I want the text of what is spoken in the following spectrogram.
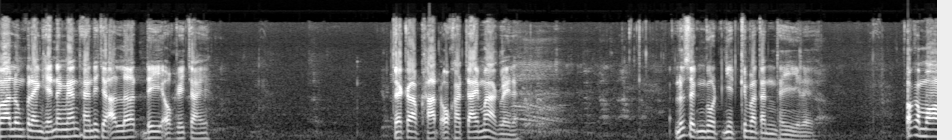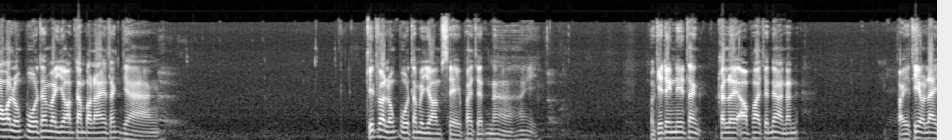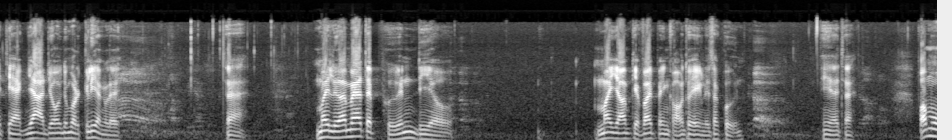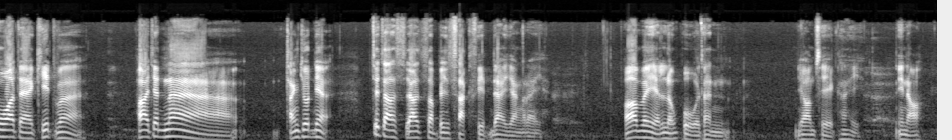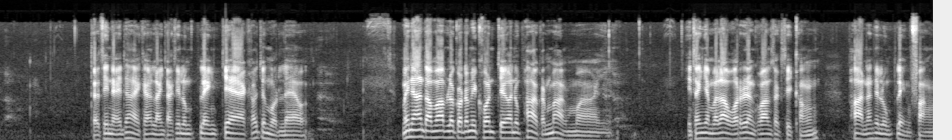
พอลุงเปลงเห็นดังนั้นแทนที่จะ alert ดีอกดีใจ แต่กลับขาดอกขาดใจมากเลยนะ รู้สึกหงุดหงิดขึ้นมาทันทีเลย เพราะก็มองว่าหลวงปู่ท่านไม่ยอมทำอะไรสักอย่าง คิดว่าหลวงปู่ท่านไม่ยอมเสกผ้าเช็ดหน้าให้ เมื่อคิดอย่างนี้ท่านก็เลยเอาผ้าเช็ดหน้านั้น ไปเที่ยวไล่แจกญาติโยมจนหมดเกลี้ยงเลยจ้ะไม่เหลือแม้แต่ผืนเดียว ไม่ยอมเก็บไว้เป็นของตัวเองเลยสักผืนนี่นะจ๊ะเพราะมัวแต่คิดว่าผ้าเช็ดหน้า ทั้งชุดเนี่ยจะจะจะจะเป็นศักดิ์สิทธิ์ได้อย่างไร เพราะไม่เห็นหลวงปู่ท่าน ยอมเสกให้ นี่เนาะแต่ที่ไหนได้ครับหลังจากที่ลงเพลงแจกเขาจนหมดแล้ว ไม่นานต่อมาปรากฏว่ามีคนเจออนุภาพกันมากมาย อีกทั้งยังมาเล่าว่าเรื่องความศักดิ์สิทธิ์ของผ้านั้นให้ลงเปล่งฟัง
